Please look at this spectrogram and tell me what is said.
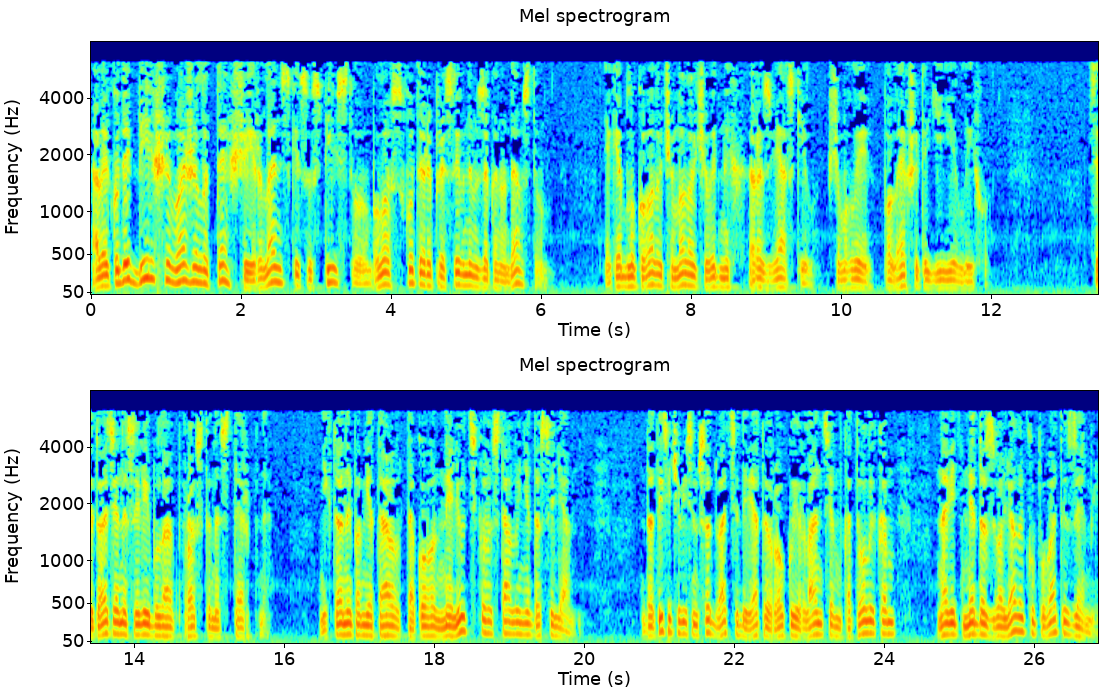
Але куди більше важило те, що ірландське суспільство було скуте репресивним законодавством, яке блокувало чимало очевидних розв'язків, що могли полегшити її лихо. Ситуація на селі була просто нестерпна. Ніхто не пам'ятав такого нелюдського ставлення до селян. До 1829 року ірландцям-католикам навіть не дозволяли купувати землю.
